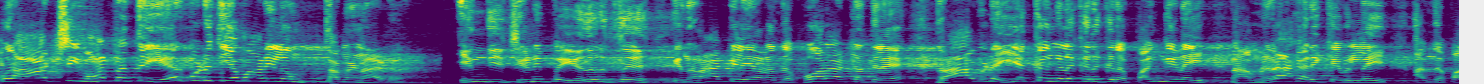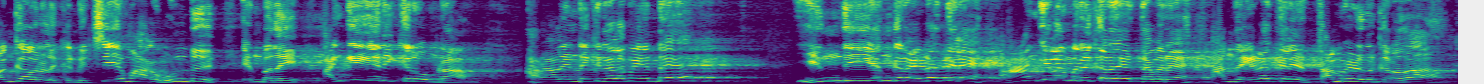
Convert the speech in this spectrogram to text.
ஒரு ஆட்சி மாற்றத்தை ஏற்படுத்திய மாநிலம் தமிழ்நாடு. இந்தி திணிப்பை எதிர்த்து இந்த நாட்டிலே நடந்த போராட்டத்திலே திராவிட இயக்கங்களுக்கு இருக்கிற பங்கினை நாம் நிராகரிக்கவில்லை. அந்த பங்கு அவர்களுக்கு நிச்சயமாக உண்டு என்பதை அங்கீகரிக்கிறோம் நாம். ஆனால் இன்றைக்கு நிலைமை என்று இந்தி என்கிற இடத்திலே ஆங்கிலம் இருக்கிறதே தவிர அந்த இடத்திலே தமிழ் இருக்கிறதா?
